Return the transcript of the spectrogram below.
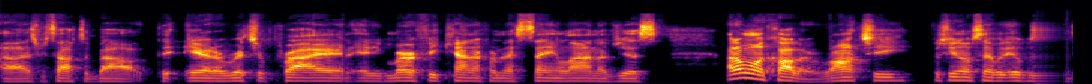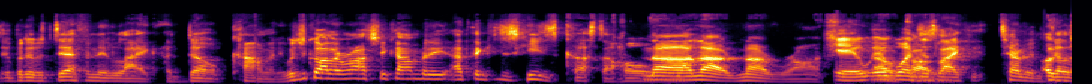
Uh, as we talked about, the heir to Richard Pryor and Eddie Murphy, kind of from that same line of just I don't want to call it raunchy, but you know what I'm saying. But it was, but it was definitely like adult comedy. Would you call it raunchy comedy? I think he just, he just cussed a whole. No, lot. not not raunchy. Yeah, it, it wasn't just it like telling adult.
